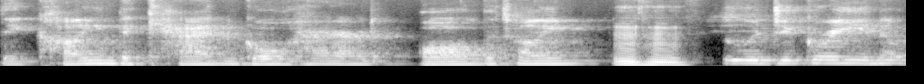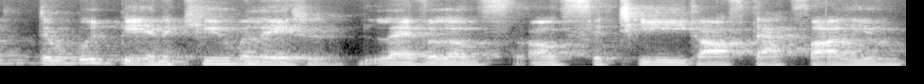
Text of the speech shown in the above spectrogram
they kind of can go hard all the time mm-hmm. to a degree. You know, there would be an accumulated level of, of fatigue off that volume.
